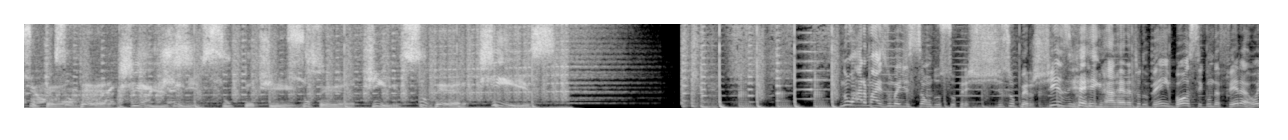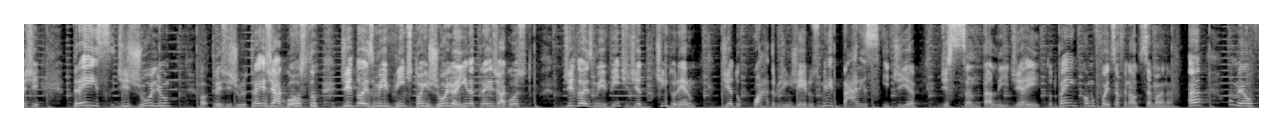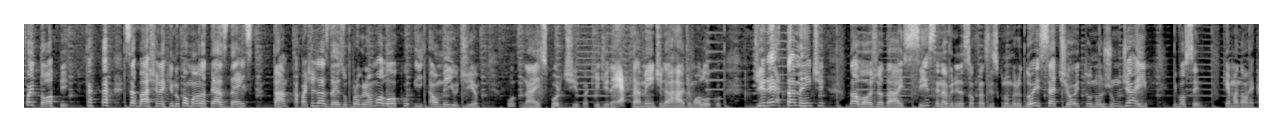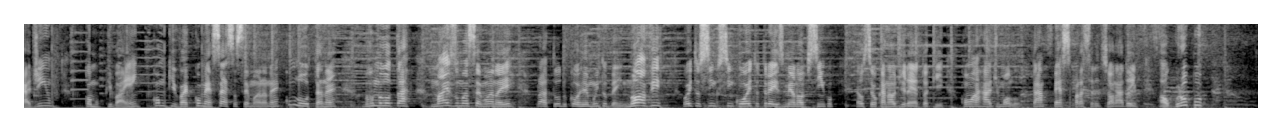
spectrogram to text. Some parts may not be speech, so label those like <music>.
Super. Super X. X. Super X. Super X. Super X. No ar, mais uma edição do Super X, Super X. <laughs> E aí, galera, tudo bem? Boa segunda-feira, hoje, 3 de julho. Oh, 3 de julho, 3 de agosto de 2020. Tô em julho ainda, 3 de agosto de 2020, dia do tintureiro, dia do quadro de engenheiros militares e dia de Santa Lídia. E aí, tudo bem? Como foi seu final de semana? Hã? O meu foi top. <laughs> Sebastian aqui no comando até as 10, tá? A partir das 10 o programa Moloco e ao meio-dia na Esportiva, aqui diretamente da Rádio Moloco, diretamente da loja da iCsystem na Avenida São Francisco, número 278, no Jundiaí. E você, quer mandar um recadinho? Como que vai, hein? Como que vai começar essa semana, né? Com luta, né? Vamos lutar mais uma semana aí pra tudo correr muito bem. 985583695 é o seu canal direto aqui com a Rádio Moloco, tá? Peça para ser adicionado aí ao grupo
